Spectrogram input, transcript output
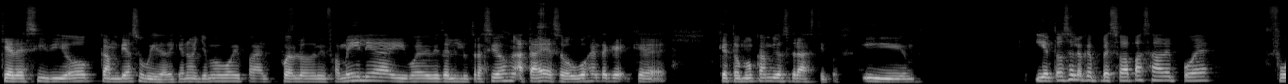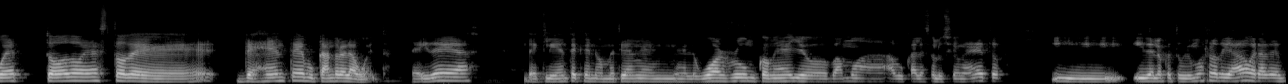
que decidió cambiar su vida, de que no, yo me voy para el pueblo de mi familia y voy a vivir de la ilustración, hasta eso, hubo gente que, que, que tomó cambios drásticos. Y, y, entonces lo que empezó a pasar después fue todo esto de, de gente buscándole la vuelta, de ideas, de clientes que nos metían en el war room con ellos, vamos a, buscarle solución a esto. Y, y, de lo que tuvimos rodeado era de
